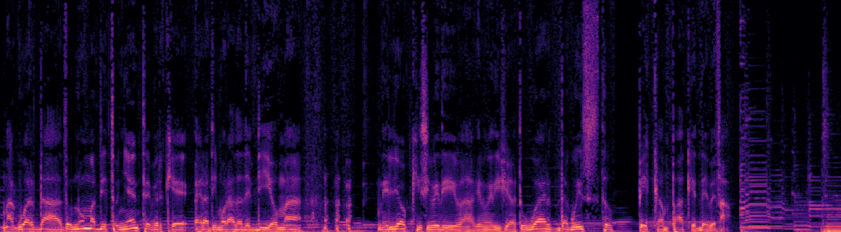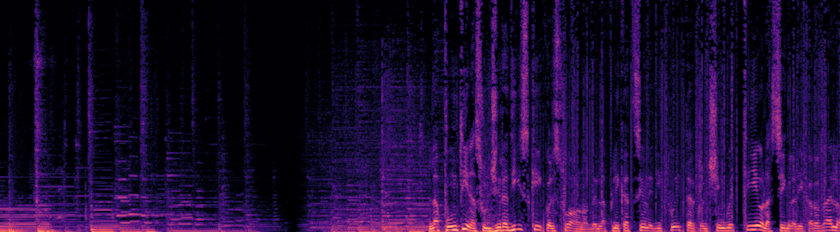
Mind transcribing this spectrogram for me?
mi ha guardato non mi ha detto niente perché era timorata del Dio ma negli occhi si vedeva che mi diceva tu guarda questo per campà che deve fare La puntina sul giradischi, quel suono dell'applicazione di Twitter col cinguettio, la sigla di Carosello.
